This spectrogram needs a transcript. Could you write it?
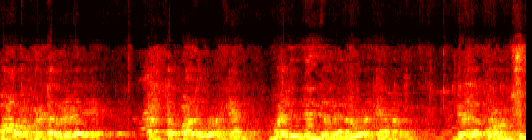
പാവപ്പെട്ടവരുടെ കഷ്ടപ്പാട് കുറയ്ക്കാൻ മരുന്നിന്റെ വില കുറയ്ക്കാനാണ്. വില കുറച്ചു.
